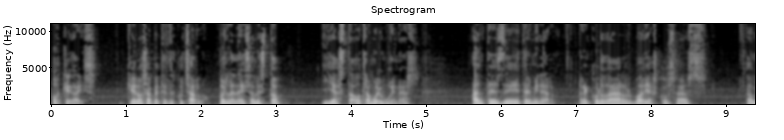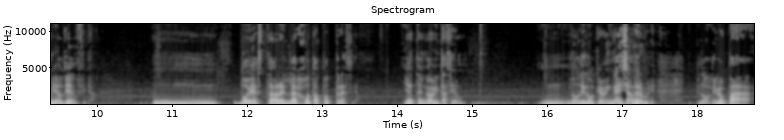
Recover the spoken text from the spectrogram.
os quedáis. ¿Que no os apetece escucharlo? Pues le dais al stop y hasta otra muy buenas. Antes de terminar, recordar varias cosas a mi audiencia. Mm, voy a estar en la JPod 13. Ya tengo habitación. Mm, no digo que vengáis a verme, lo digo para.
